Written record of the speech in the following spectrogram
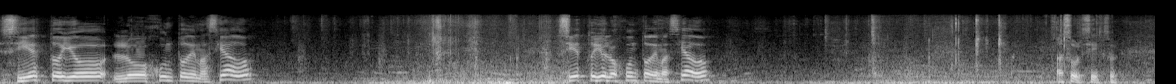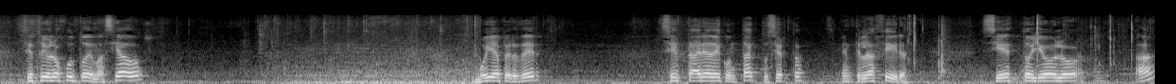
Si esto yo lo junto demasiado, si esto yo lo junto demasiado, Azul, sí, azul. Si esto yo lo junto demasiado, voy a perder cierta área de contacto, ¿cierto? Entre las fibras. Si esto yo lo... ¿Ah?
